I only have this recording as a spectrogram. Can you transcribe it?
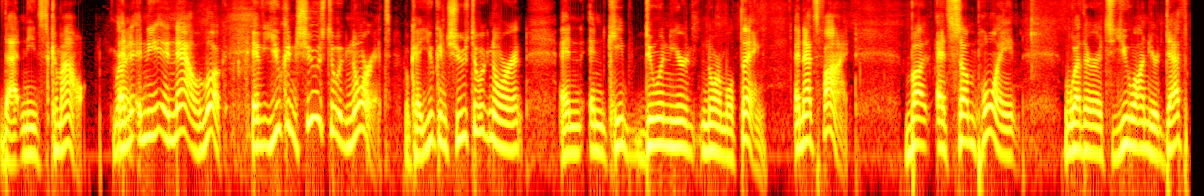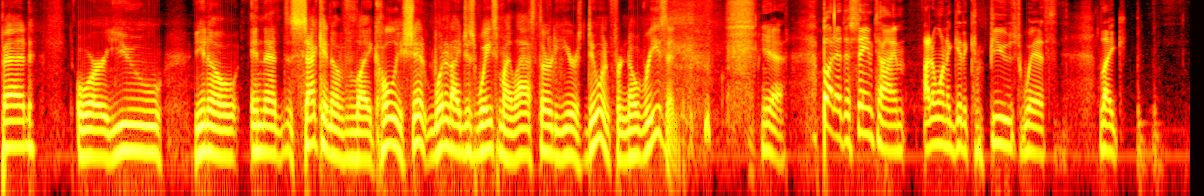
that needs to come out. Right. And, and and now look, if you can choose to ignore it, okay, you can choose to ignore it and and keep doing your normal thing, and that's fine. But at some point, whether it's you on your deathbed or you, you know, in that second of like, holy shit, what did I just waste my last thirty years doing for no reason? Yeah. But at the same time, I don't want to get it confused with like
